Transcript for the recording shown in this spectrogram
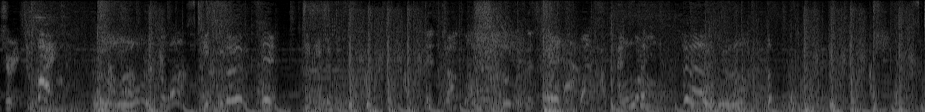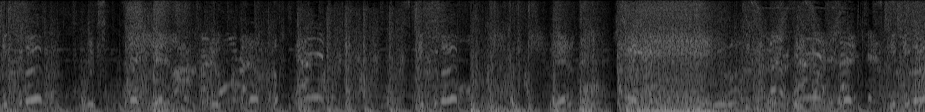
victory! Fight! How long will go on? Speak to them! this battle is the spirit once and for all! Speak to them! Turn it all around! Speak to them! Speak to them!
